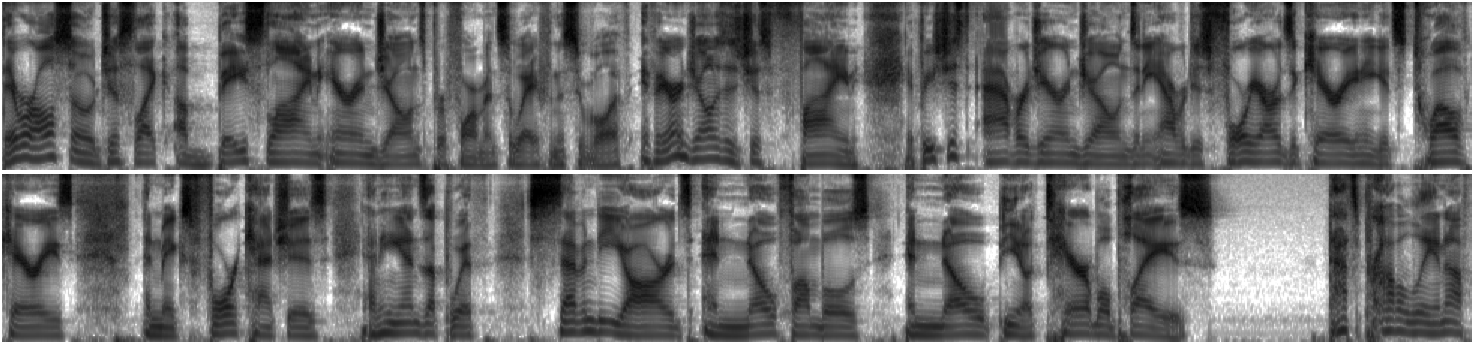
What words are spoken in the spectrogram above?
They were also just like a baseline Aaron Jones performance away from the Super Bowl. If, if Aaron Jones is just fine, if he's just average Aaron Jones and he averages four yards a carry and he gets 12 carries and makes four catches and he ends up with 70 yards and no fumbles and no, you know, terrible plays that's probably enough.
